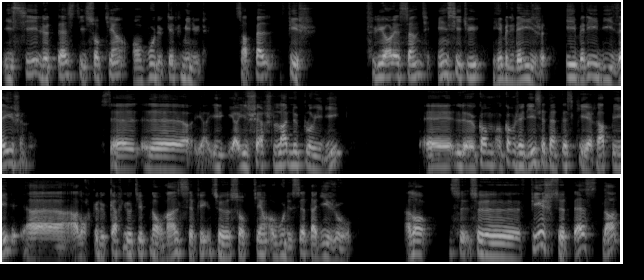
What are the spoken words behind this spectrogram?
ici, le test, il s'obtient au bout de quelques minutes. s'appelle FISH, Fluorescent In Situ Hybridization. Euh, il, cherche l'aneuploïdie. Et comme, j'ai dit, c'est un test qui est rapide, euh, alors que le cariotype normal s'obtient au bout de 7 à 10 jours. Alors, ce, fiche, ce test-là,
